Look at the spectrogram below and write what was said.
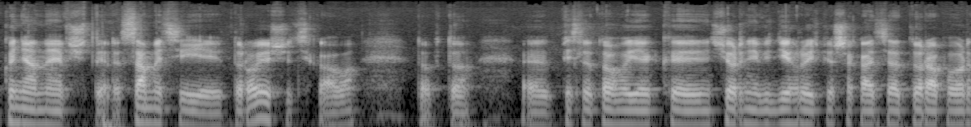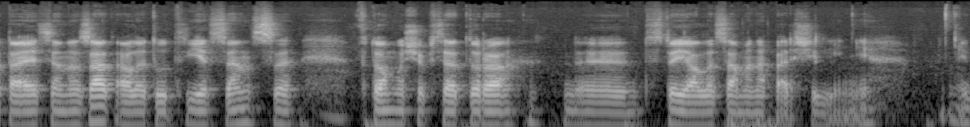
коня на F4. Саме цією турою, що цікаво. Тобто, е, після того, як е, чорні відігрують пішака, ця тура повертається назад, але тут є сенс е, в тому, щоб ця тура е, стояла саме на першій лінії. І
